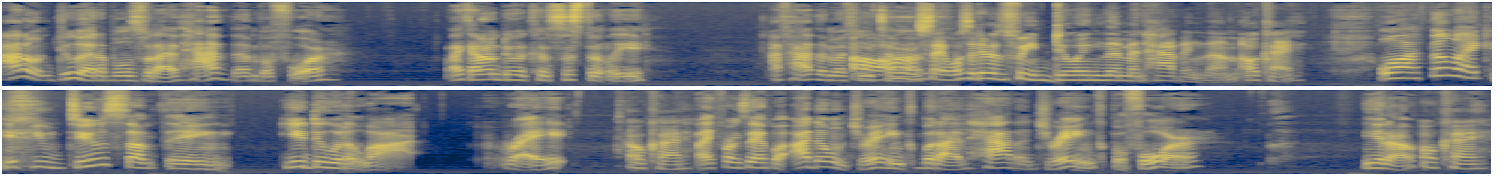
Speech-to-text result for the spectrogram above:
I don't do edibles, but I've had them before. Like I don't do it consistently. I've had them a few Oh, I was times. say, what's the difference between doing them and having them? Okay. Well, I feel like if you do something, you do it a lot, right? Okay. Like for example, I don't drink, but I've had a drink before. You know. Okay.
